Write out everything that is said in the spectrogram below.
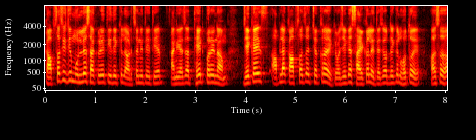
कापसाची जी मूल्य साखळी ती देखील अडचणीत येते आणि याचा थेट परिणाम जे काही आपल्या कापसाचं चक्र आहे किंवा जे काही सायकल आहे त्याच्यावर देखील होतोय असं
